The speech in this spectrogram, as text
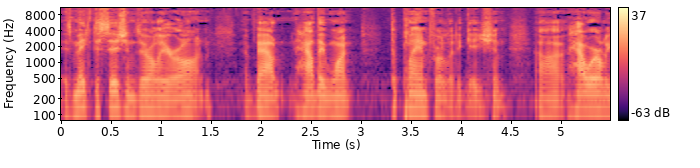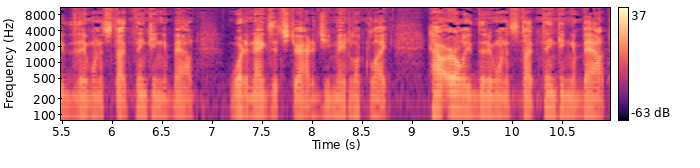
is make decisions earlier on about how they want to plan for litigation. Uh, how early do they want to start thinking about what an exit strategy may look like? How early do they want to start thinking about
